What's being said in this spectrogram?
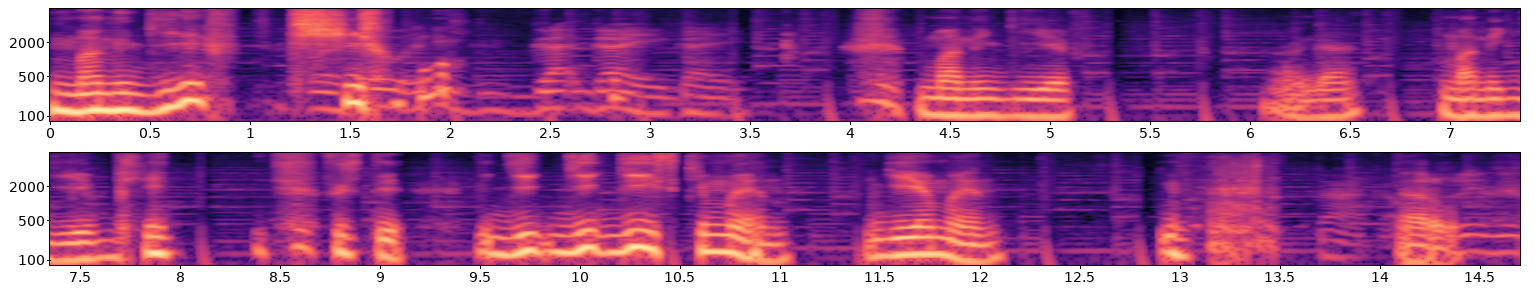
Мангиев? Чего? Гай, гай. Мангиев. Ага. Мангиев, блядь. Слышь ты, ги- ги- гейский мэн. Геомен. Так, а Ору. вот древнее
